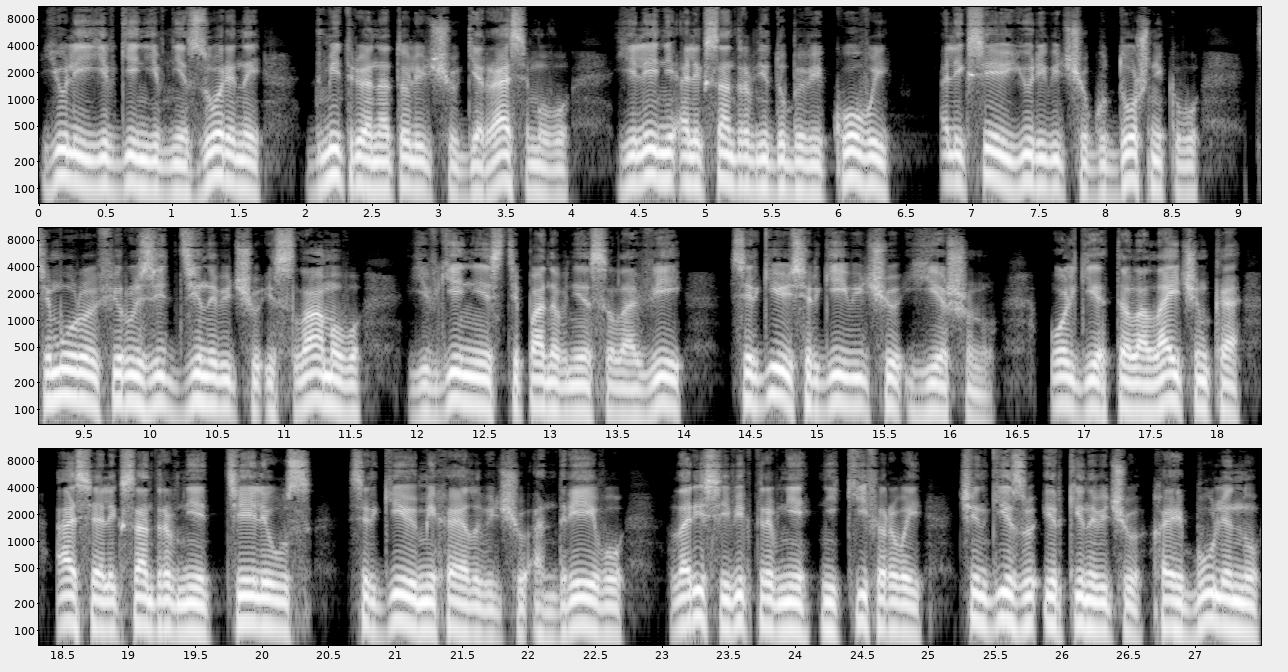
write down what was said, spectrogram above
Юлии Евгеньевне Зориной, Дмитрию Анатольевичу Герасимову, Елене Александровне Дубовиковой, Алексею Юрьевичу Гудошникову, Тимуру Фирузиддиновичу Исламову, Евгении Степановне Соловей, Сергею Сергеевичу Ешину, Ольге Талалайченко, Асе Александровне Телеус, Сергею Михайловичу Андрееву, Ларисе Викторовне Никифоровой, Чингизу Иркиновичу Хайбулину,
